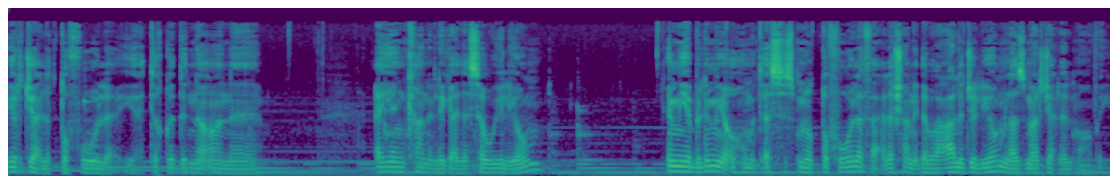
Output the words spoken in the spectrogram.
يرجع للطفولة يعتقد أن أنا أيا كان اللي قاعد أسويه اليوم مية بالمية هو متأسس من الطفولة فعلشان إذا بعالج اليوم لازم أرجع للماضي.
